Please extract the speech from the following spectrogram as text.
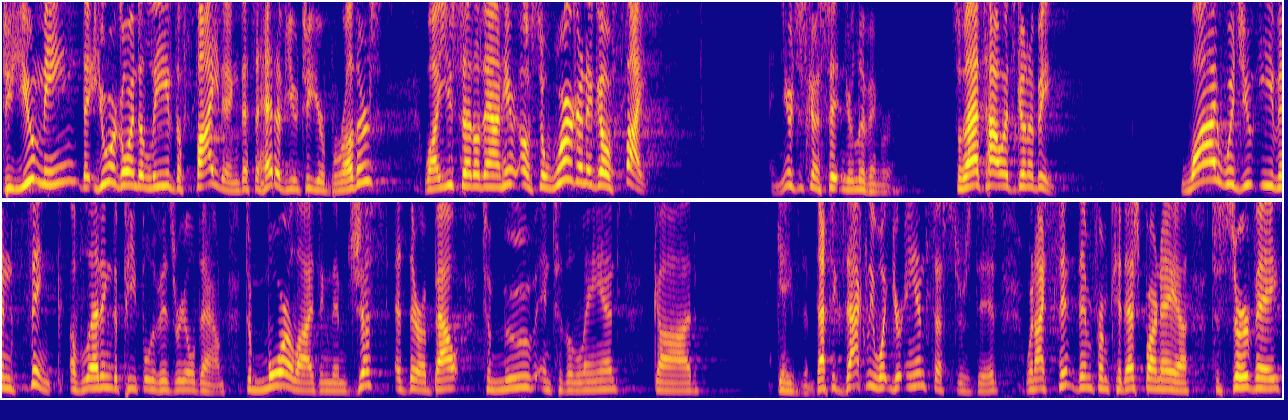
Do you mean that you are going to leave the fighting that's ahead of you to your brothers while you settle down here? Oh, so we're going to go fight. And you're just going to sit in your living room. So that's how it's going to be. Why would you even think of letting the people of Israel down, demoralizing them just as they're about to move into the land God gave them? That's exactly what your ancestors did when I sent them from Kadesh Barnea to survey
